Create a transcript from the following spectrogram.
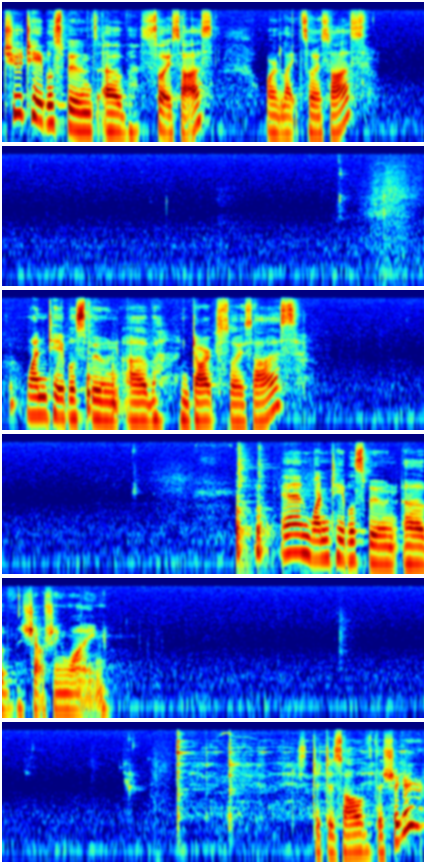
two tablespoons of soy sauce or light soy sauce. One tablespoon of dark soy sauce. And one tablespoon of Shaoxing wine. Just to dissolve the sugar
